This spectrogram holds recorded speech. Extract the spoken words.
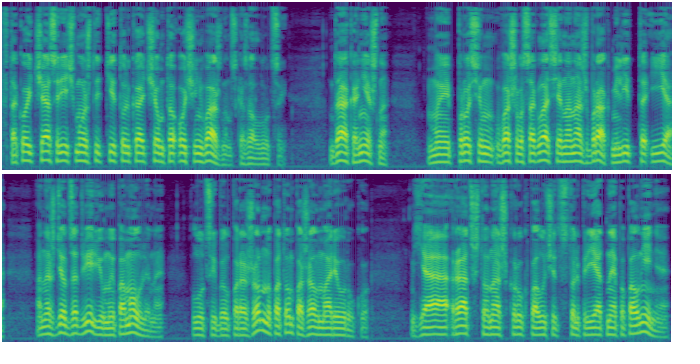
«В такой час речь может идти только о чем-то очень важном», — сказал Луций. «Да, конечно. Мы просим вашего согласия на наш брак, Мелитта и я. Она ждет за дверью, мы помолвлены». Луций был поражен, но потом пожал Марио руку. «Я рад, что наш круг получит столь приятное пополнение».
